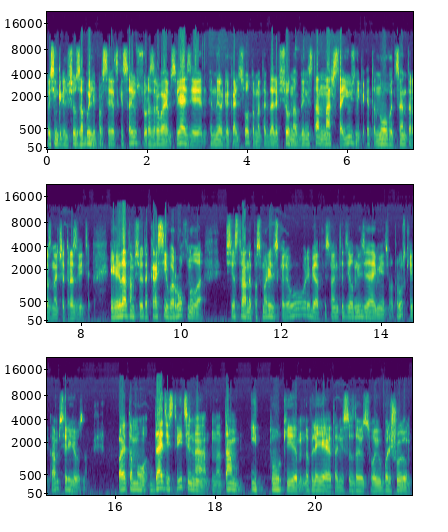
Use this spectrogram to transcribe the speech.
есть они говорили, все, забыли про Советский Союз, все, разрываем связи, энергокольцо там и так далее, все, на Афганистан, наш союзник, это новый центр, значит, развития. И когда там все это красиво рухнуло, все страны посмотрели сказали, о, ребятки, с вами-то дело нельзя иметь, вот русские там серьезно. Поэтому, да, действительно, там и турки влияют, они создают свою большую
